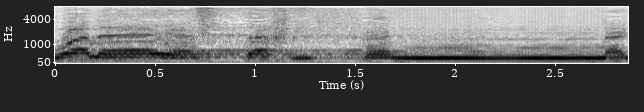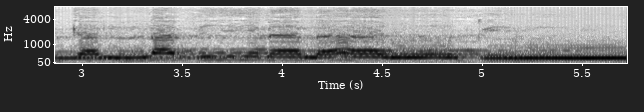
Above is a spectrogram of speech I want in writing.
وَلَا يَسْتَخِفَّنَّكَ الَّذِينَ لَا يُوقِنُونَ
